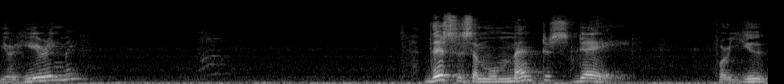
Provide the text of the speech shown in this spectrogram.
You're hearing me? This is a momentous day for you.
